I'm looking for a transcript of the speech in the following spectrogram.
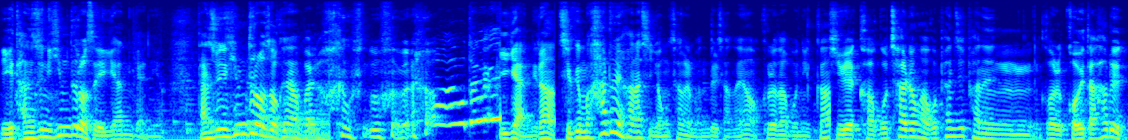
이게 단순히 힘들어서 얘기하는 게 아니에요. 단순히 힘들어서 그냥 빨리 이게 아니라 지금 하루에 하나씩 영상을 만들잖아요. 그러다 보니까 기획하고 촬영하고 편집하는 걸 거의 다 하루에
